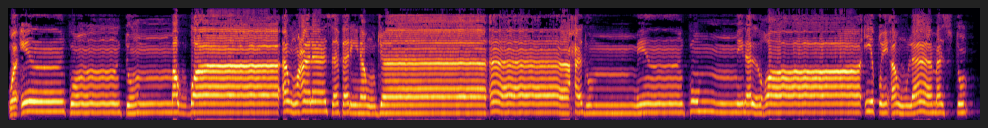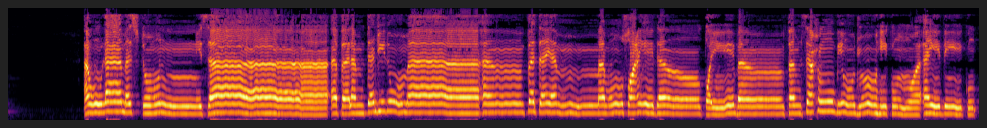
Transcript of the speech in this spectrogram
وإن كنتم مرضى أو على سفر أو جاء أحد منكم من الغائط أو لامستم أو لامستم النساء فلم تجدوا ماء فتيمموا صعيدا طيبا فامسحوا بوجوهكم وأيديكم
